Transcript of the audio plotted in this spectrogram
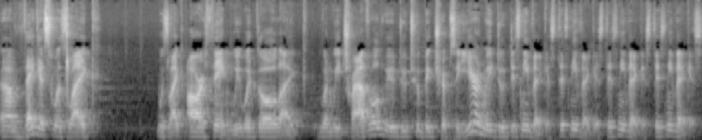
uh, Vegas was like was like our thing. We would go like when we traveled, we would do two big trips a year and we'd do Disney Vegas, Disney Vegas, Disney Vegas, Disney Vegas.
